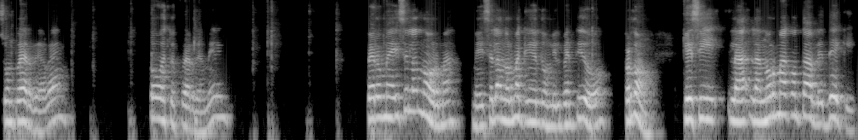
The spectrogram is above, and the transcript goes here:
son pérdidas, ¿ven? Todo esto es pérdida, miren. Pero me dice la norma, me dice la norma que en el 2022, perdón, que si la, la norma contable de que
